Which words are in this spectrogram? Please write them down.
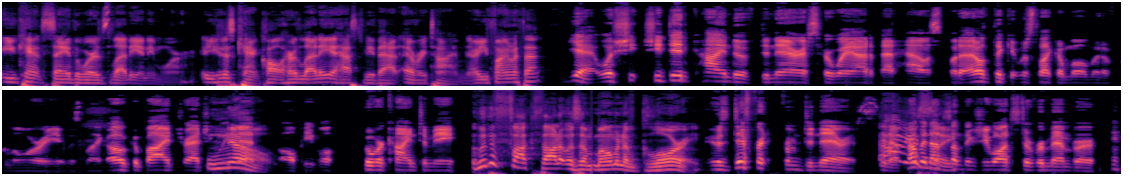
you can't say the words Letty anymore. You just can't call her Letty. It has to be that every time. Are you fine with that? Yeah, well, she she did kind of Daenerys her way out of that house, but I don't think it was like a moment of glory. It was like, oh, goodbye, tragically No. dead, all people who were kind to me. Who the fuck thought it was a moment of glory? It was different from Daenerys. You know, probably not something she wants to remember and,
